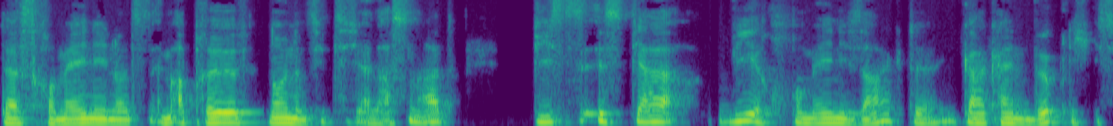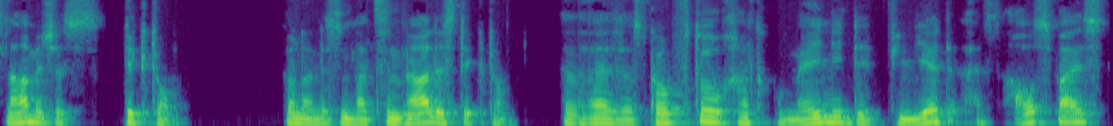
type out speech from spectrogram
das Khomeini im April 79 erlassen hat. Dies ist ja, wie Khomeini sagte, gar kein wirklich islamisches Diktum, sondern es ist ein nationales Diktum. Das heißt, das Kopftuch hat Khomeini definiert als Ausweis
